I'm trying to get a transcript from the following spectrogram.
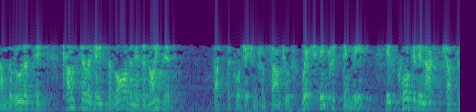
and the rulers take counsel against the Lord and his anointed. That's the quotation from Psalm 2, which, interestingly, is quoted in Acts chapter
